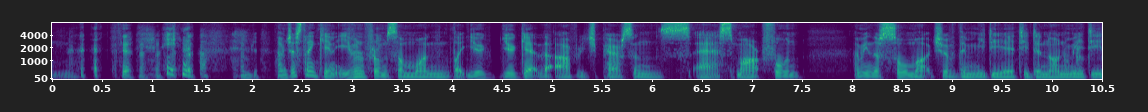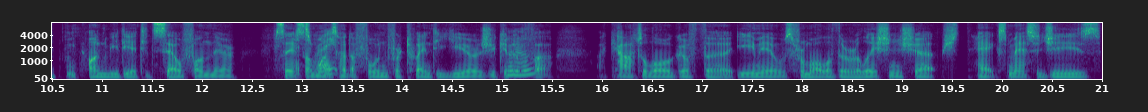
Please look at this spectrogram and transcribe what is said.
Mm-hmm. you know? I'm, I'm just thinking, even from someone like you, you get the average person's uh, smartphone. I mean, there's so much of the mediated and unmediated, unmediated self on there. Say That's someone's right. had a phone for 20 years, you could mm-hmm. have a, a catalogue of the emails from all of the relationships, text messages,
